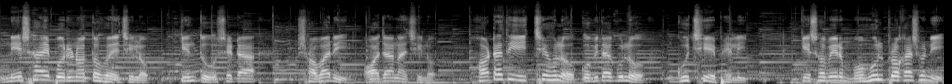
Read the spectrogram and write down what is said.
নেশায় পরিণত হয়েছিল। কিন্তু সেটা সবারই অজানা ছিল। হঠাৎই ইচ্ছে হলো কবিতাগুলো গুছিয়ে ফেলি। কেশবের মহুল প্রকাশনী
